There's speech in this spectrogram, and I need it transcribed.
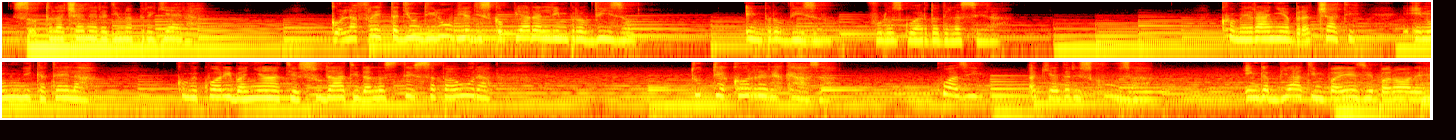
sotto la cenere di una preghiera, con la fretta di un diluvio di scoppiare all'improvviso, e improvviso fu lo sguardo della sera. Come ragni abbracciati in un'unica tela, come cuori bagnati e sudati dalla stessa paura, tutti a correre a casa, quasi a chiedere scusa, ingabbiati in paesi e parole,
